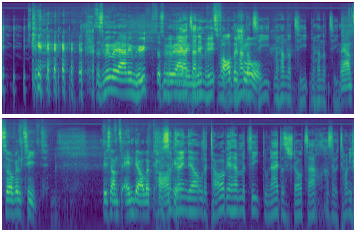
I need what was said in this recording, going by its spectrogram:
Das müssen wir auch nicht mehr heute, das müssen wir, wir auch nicht nicht mehr heute machen. Wir haben noch. Zeit, wir haben noch Zeit, wir haben noch Zeit. Wir haben so viel Zeit. Bis ans Ende aller Bis ans Tage. Ende aller Tage haben wir Zeit. Und nein, das ist tatsächlich so. Jetzt habe ich,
